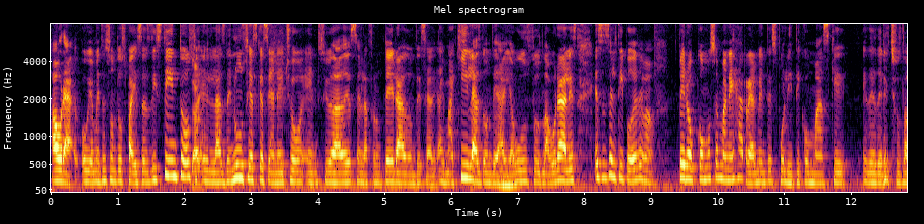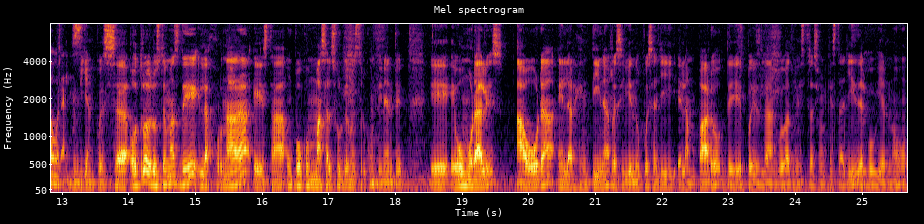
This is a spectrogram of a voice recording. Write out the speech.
Ahora, obviamente son dos países distintos, eh, las denuncias que se han hecho en ciudades en la frontera donde hay maquilas, donde hay abusos laborales, ese es el tipo de tema pero cómo se maneja realmente es político más que eh, de derechos laborales. Bien, pues eh, otro de los temas de la jornada eh, está un poco más al sur de nuestro continente. Evo Morales, ahora en la Argentina, recibiendo pues allí el amparo de pues la nueva administración que está allí, del gobierno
